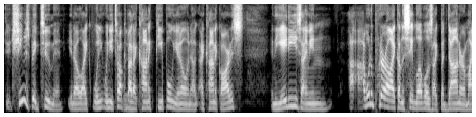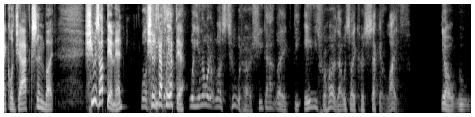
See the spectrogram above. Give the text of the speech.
Dude, she was big too, man. You know, like when you- when you talk about iconic people, you know, and uh, iconic artists in the '80s. I mean, I, I wouldn't put her like on the same level as like Madonna or Michael Jackson, but she was up there, man. Well, She was definitely got- up there. Well, you know what it was too with her. She got like the '80s for her. That was like her second life. You know,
